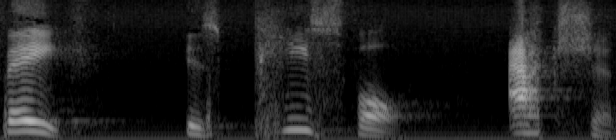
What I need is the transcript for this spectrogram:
Faith is peaceful action.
